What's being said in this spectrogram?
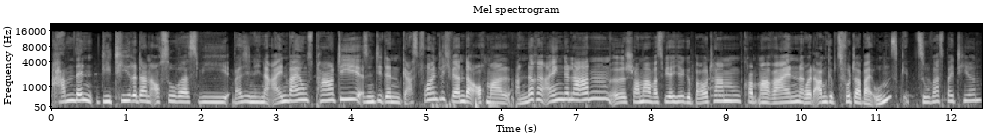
Haben denn die Tiere dann auch sowas wie, weiß ich nicht, eine Einweihungsparty? Sind die denn gastfreundlich? Werden da auch mal andere eingeladen? Äh, schau mal, was wir hier gebaut haben. Kommt mal rein. Heute Abend gibt's Futter bei uns. Gibt's sowas bei Tieren?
